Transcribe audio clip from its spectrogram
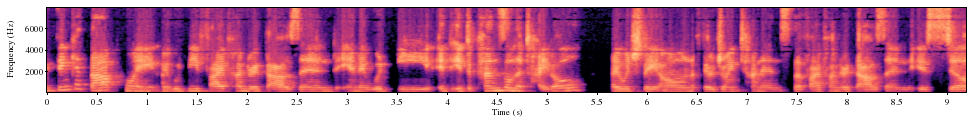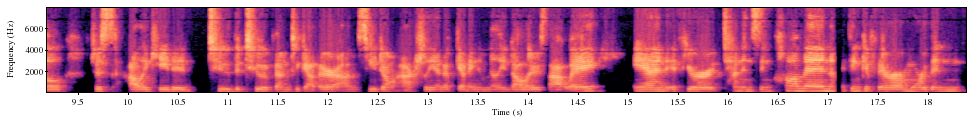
I think at that point it would be five hundred thousand, and it would be. It, it depends on the title by which they own. If they're joint tenants, the five hundred thousand is still just allocated to the two of them together. Um, so you don't actually end up getting a million dollars that way. And if you're tenants in common, I think if there are more than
